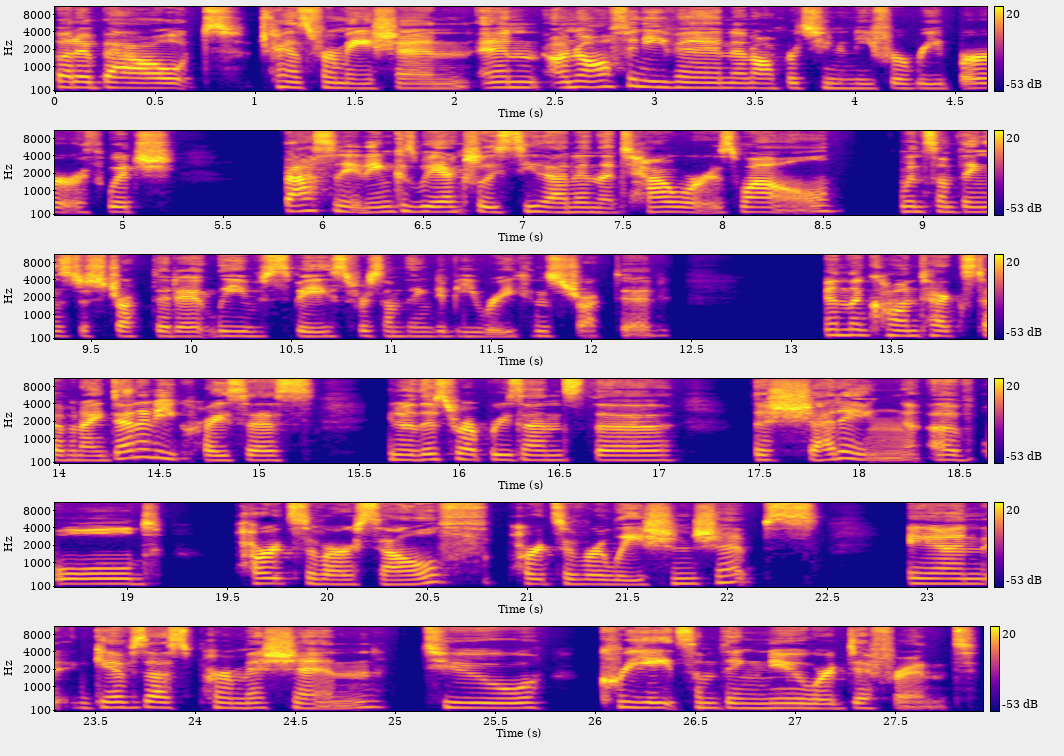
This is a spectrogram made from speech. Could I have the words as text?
but about transformation and, and often even an opportunity for rebirth, which fascinating because we actually see that in the tower as well. When something's destructed, it leaves space for something to be reconstructed. In the context of an identity crisis, you know, this represents the the shedding of old parts of ourself, parts of relationships, and gives us permission to create something new or different.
